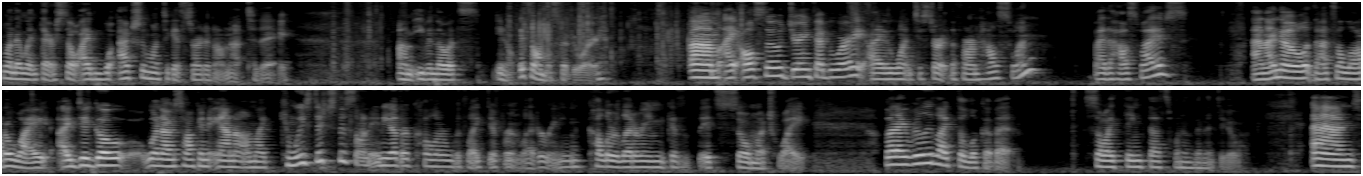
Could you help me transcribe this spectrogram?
when I went there. So I actually want to get started on that today, um, even though it's, you know, it's almost February. Um, I also, during February, I want to start the farmhouse one by the Housewives. And I know that's a lot of white. I did go, when I was talking to Anna, I'm like, can we stitch this on any other color with like different lettering, color lettering, because it's so much white. But I really like the look of it. So I think that's what I'm to do. And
